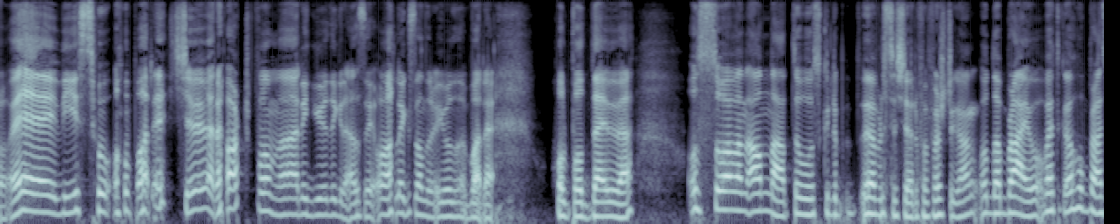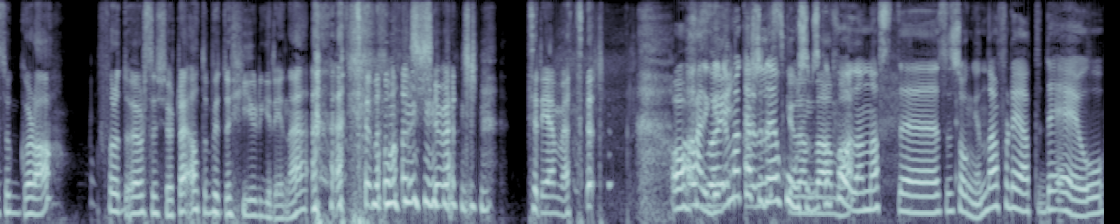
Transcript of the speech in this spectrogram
og hey, viser hun, og bare kjører hardt på med den gudegreia si. Og Alexandra Jone bare holdt på å daue. Og så var det en annen at hun skulle øvelseskjøre for første gang, og da ble hun, vet du hva, hun ble så glad for at hun øvelseskjørte, at hun begynte å hylgrine etter at hun hadde kjørt tre meter. Å, oh, herregud, altså, men Kanskje det er hun som skal få den neste sesongen, da. at det er jo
